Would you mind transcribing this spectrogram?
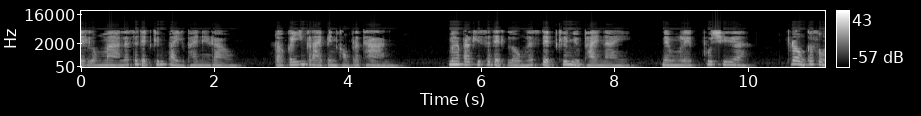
ด็จลงมาและเสด็จขึ้นไปอยู่ภายในเรา เราก็ยิ่งกลายเป็นของประทาน เมื่อพระคริสต์เสด็จลงและเสด็จขึ้นอยู่ภายใน ในวงเล็บผู้เชื่อ พระองค์ก็ทรง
